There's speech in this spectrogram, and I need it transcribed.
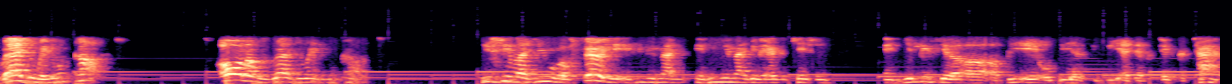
graduated from college. All of us graduated from college. You seem like you were a failure if you did not if you did not get an education and you at least get a, a BA or BSc at that particular time.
